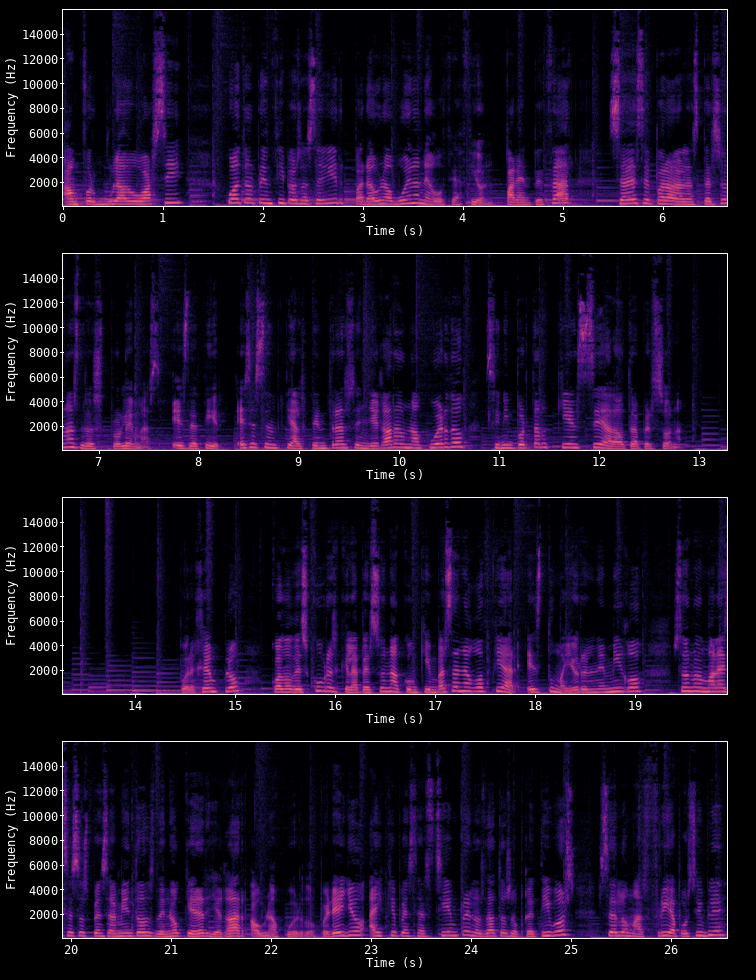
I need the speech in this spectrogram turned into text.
Han formulado así cuatro principios a seguir para una buena negociación. Para empezar, se ha de separar a las personas de los problemas, es decir, es esencial centrarse en llegar a un acuerdo sin importar quién sea la otra persona. Por ejemplo, cuando descubres que la persona con quien vas a negociar es tu mayor enemigo, son normales esos pensamientos de no querer llegar a un acuerdo. Por ello, hay que pensar siempre en los datos objetivos, ser lo más fría posible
